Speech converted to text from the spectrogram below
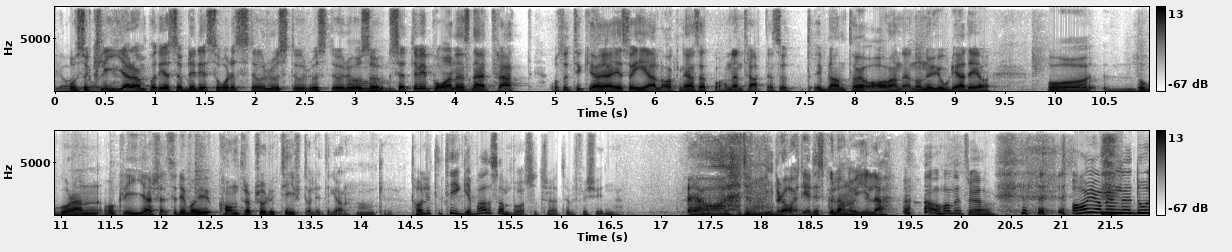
oj, Och så kliar han på det, så blir det såret större och större och större. Och så sätter vi på honom en sån här tratt Och så tycker jag jag är så elak när jag satt på honom den tratten. Så ibland tar jag av honom den och nu gjorde jag det. Och, och då går han och kliar sig. Så det var ju kontraproduktivt då lite grann. Ja, okej. Ta lite tigerbalsam på så tror jag att det försvinner. Ja, det var en bra idé. Det skulle han nog gilla. Ja, det tror jag. Ja, ja men då,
